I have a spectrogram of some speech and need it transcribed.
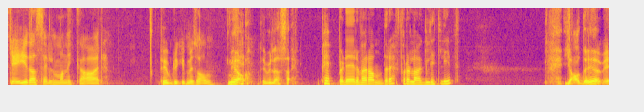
gøy, da, selv om man ikke har publikum i salen. Ja, det vil jeg si. Pepper dere hverandre for å lage litt liv? Ja, det gjør vi.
